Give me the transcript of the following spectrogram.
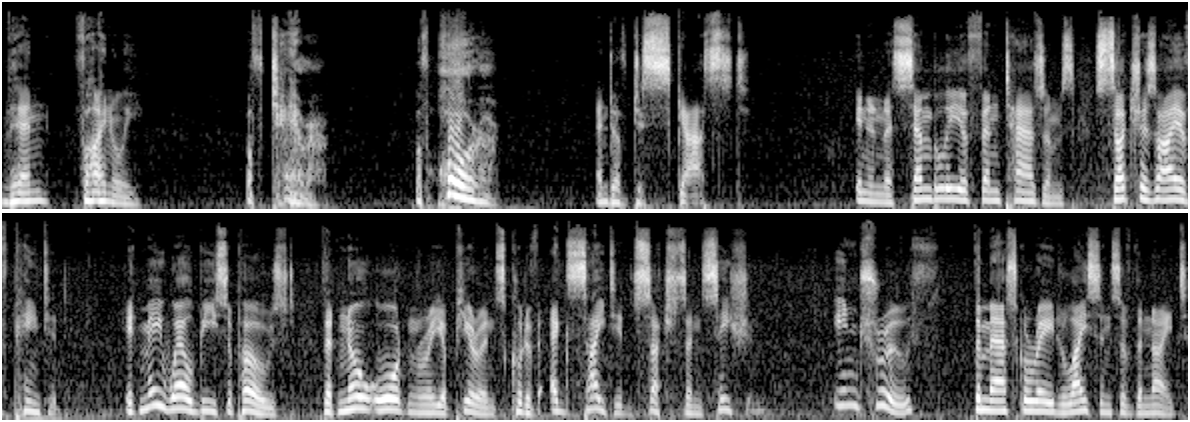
then, finally, of terror, of horror, and of disgust. In an assembly of phantasms such as I have painted, it may well be supposed that no ordinary appearance could have excited such sensation. In truth, The masquerade license of the night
